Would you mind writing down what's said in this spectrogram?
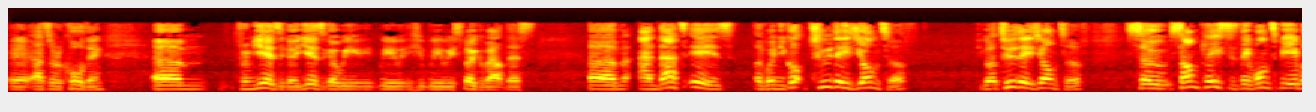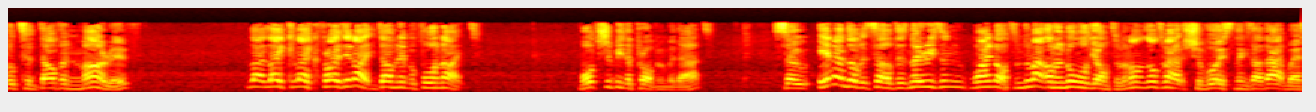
as a recording um, from years ago. Years ago, we we we, we spoke about this, um, and that is uh, when you got two days yom tov. You got two days yom tov, so some places they want to be able to daven mariv, like like like Friday night, daven it before night. What should be the problem with that? So in and of itself, there's no reason why not. I'm talking about on a normal Yom Tov, I'm not, not about Shavuos and things like that. Where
